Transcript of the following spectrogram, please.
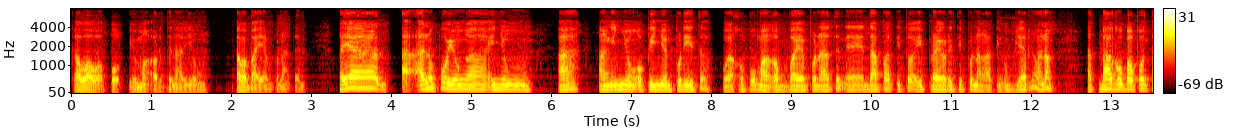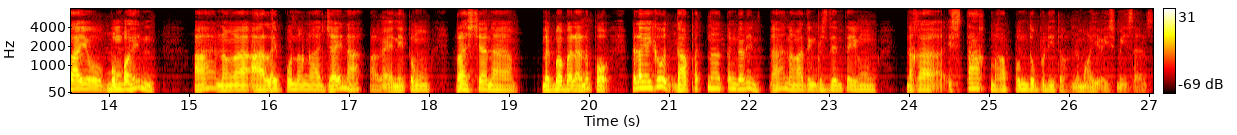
Kawawa po yung mga ordinaryong kababayan po natin. Kaya ano po yung ah, inyong ah, ang inyong opinion po dito. Kung ako po mga kababayan po natin, eh dapat ito ay priority po ng ating gobyerno. Ano? At bago pa po tayo bombahin ah, ng ah, alay po ng ah, China, kagaya nitong Russia na nagbabala na po, palagay ko dapat na tanggalin ah, ng ating presidente yung naka-stack, nakapundo po dito ng mga US missiles.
